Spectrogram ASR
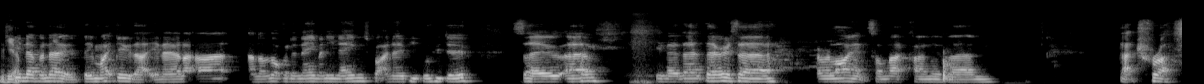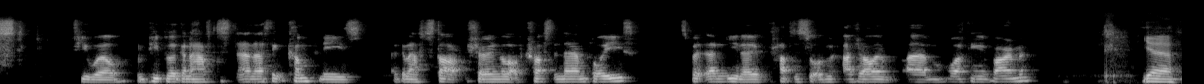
You never know; they might do that, you know. And, I, and I'm not going to name any names, but I know people who do. So um, you know, there there is a, a reliance on that kind of um, that trust, if you will, and people are going to have to. And I think companies are going to have to start showing a lot of trust in their employees, but and you know, have this sort of agile um, working environment. Yeah,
